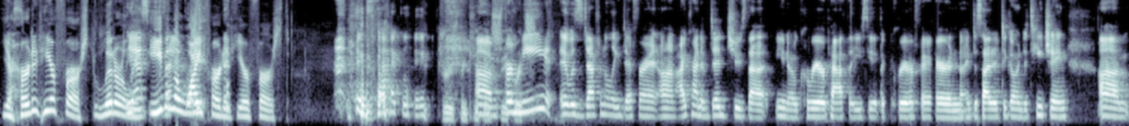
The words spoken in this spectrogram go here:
You heard it here first, literally. Yes, Even the wife heard it here first. exactly. Drew's been keeping Um, secrets. for me, it was definitely different. Um, I kind of did choose that, you know, career path that you see at the career fair, and I decided to go into teaching. Um,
